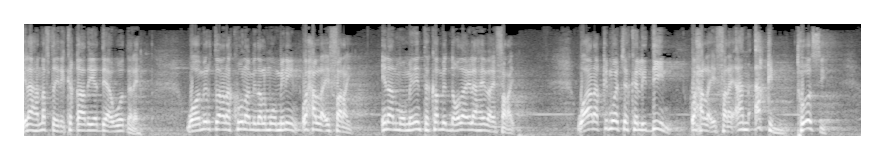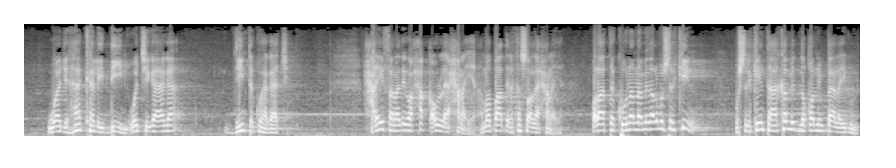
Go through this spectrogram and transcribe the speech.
ilaaha nafta idinka qaadaya dee awoodda leh. Wa umirtu an akuuna min almu'miniin waxa la ifaray inaan mu'miniinta ka mid noqdo ilaahay baa ifaray wa an aqim wajhaka lidiin waxa la ifaray an aqim toosi wajhaka lidiin wejigaaga diinta ku hagaaji. Xaniifan adigoo xaqa u leexanaya ama baatil ka soo leexanaya. Walaa takuunanna min almushrikiin. Mushrikiinta ha ka mid noqonin baa layguuli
